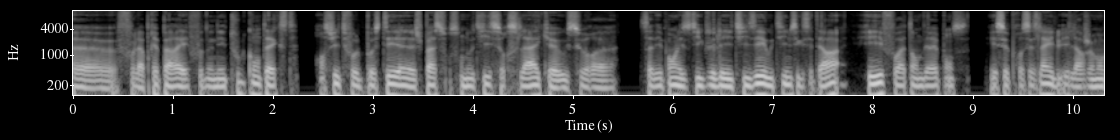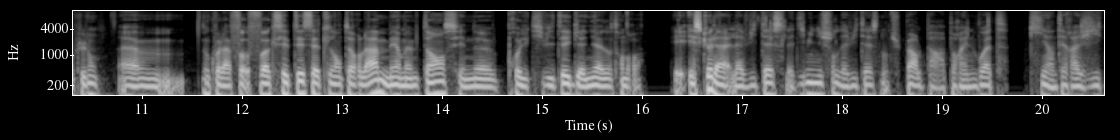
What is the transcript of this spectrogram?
euh, faut la préparer, faut donner tout le contexte. Ensuite, faut le poster, je passe sur son outil, sur Slack ou sur, ça dépend les outils que vous allez utiliser ou Teams, etc. Et il faut attendre des réponses. Et ce process-là est largement plus long. Euh, donc voilà, faut, faut accepter cette lenteur-là, mais en même temps, c'est une productivité gagnée à d'autres endroits. Et est-ce que la, la vitesse, la diminution de la vitesse dont tu parles par rapport à une boîte qui interagit,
